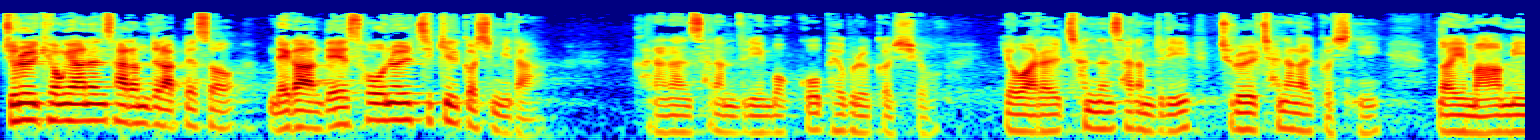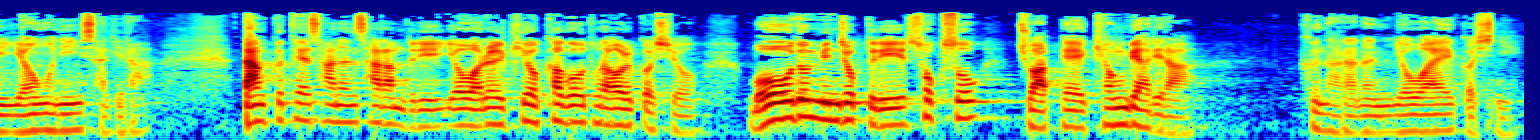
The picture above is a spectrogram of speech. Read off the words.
주를 경외하는 사람들 앞에서 내가 내 소원을 지킬 것입니다. 가난한 사람들이 먹고 배부를 것이요 여호와를 찾는 사람들이 주를 찬양할 것이니 너희 마음이 영원히 살리라. 땅 끝에 사는 사람들이 여호와를 기억하고 돌아올 것이요 모든 민족들이 속속 주 앞에 경배하리라. 그 나라는 여호와의 것이니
